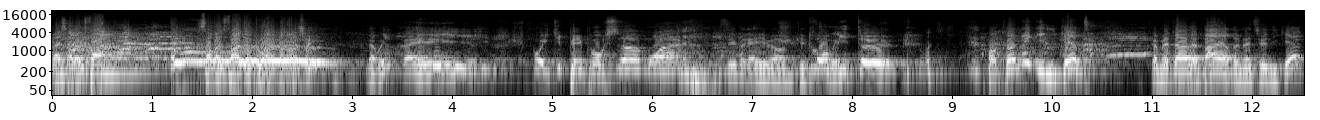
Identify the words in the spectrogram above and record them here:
Ben, ça va te faire. Ça va te faire de quoi manger. Ben oui, Ben, je suis pas équipé pour ça, moi. c'est vrai. il va- on- Trop miteux. On connaît Guiniquette comme étant le père de Mathieu Niquette,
